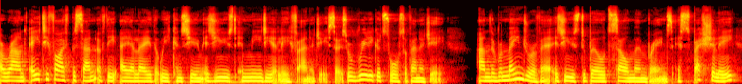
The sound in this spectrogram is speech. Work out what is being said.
Around 85% of the ALA that we consume is used immediately for energy. So it's a really good source of energy. And the remainder of it is used to build cell membranes, especially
